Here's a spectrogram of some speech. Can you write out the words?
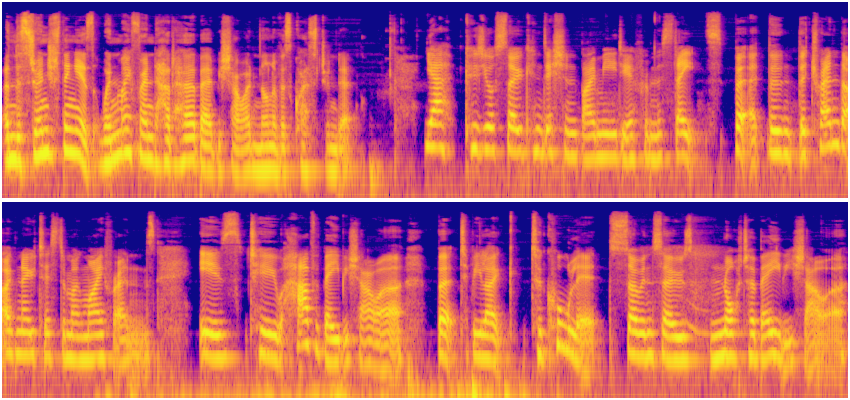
And the strangest thing is, when my friend had her baby shower, none of us questioned it. Yeah, because you're so conditioned by media from the States. But the, the trend that I've noticed among my friends is to have a baby shower, but to be like, to call it so and so's not a baby shower.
